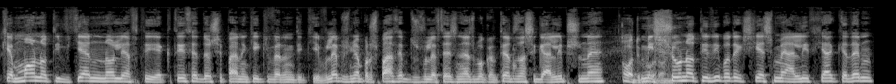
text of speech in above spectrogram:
και μόνο ότι βγαίνουν όλοι αυτοί, εκτίθενται ω υπάνικοι κυβερνητικοί. Βλέπεις μια προσπάθεια από τους βουλευτές της Νέας Δημοκρατίας να συγκαλύψουν, μπορούν. μισούν οτιδήποτε έχει σχέση με αλήθεια και δεν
